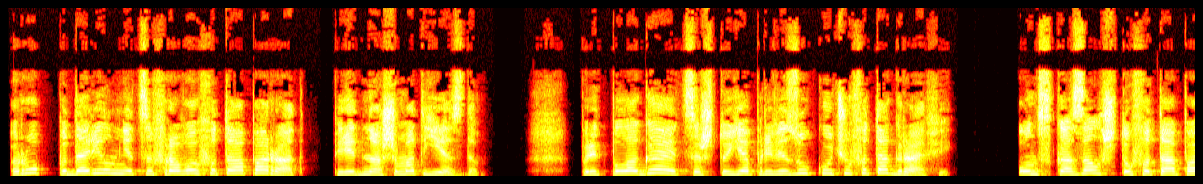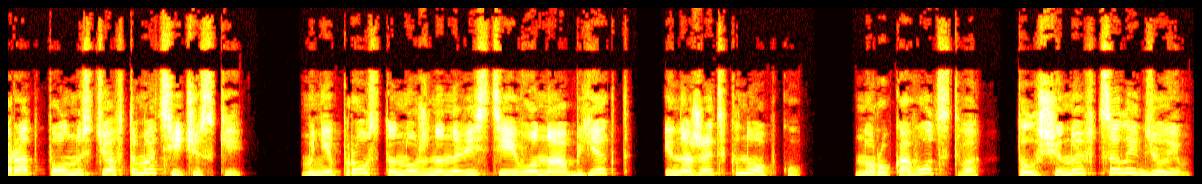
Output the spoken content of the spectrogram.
Роб подарил мне цифровой фотоаппарат перед нашим отъездом. Предполагается, что я привезу кучу фотографий. Он сказал, что фотоаппарат полностью автоматический. Мне просто нужно навести его на объект и нажать кнопку, но руководство толщиной в целый дюйм.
